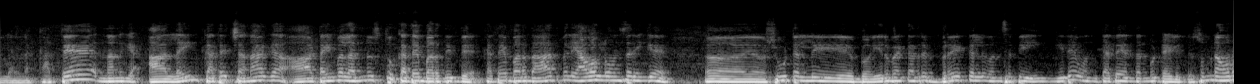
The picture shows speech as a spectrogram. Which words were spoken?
ಇಲ್ಲ ಇಲ್ಲ. ಕತೆ ನನಗೆ ಆ ಲೈನ್ ಕತೆ ಚೆನ್ನಾಗಿ ಆ ಟೈಮಲ್ಲಿ ಅನ್ನಿಸ್ತು, ಕತೆ ಬರ್ದಿದ್ದೆ. ಕತೆ ಬರ್ದಾದ್ಮೇಲೆ ಯಾವಾಗ್ಲೂ ಒಂದ್ಸರಿ ಹಿಂಗೆ ಶೂಟಲ್ಲಿ ಇರ್ಬೇಕಾದ್ರೆ ಬ್ರೇಕಲ್ಲಿ ಒಂದ್ಸತಿ ಹಿಂಗಿದೆ ಒಂದು ಕತೆ ಅಂತ ಅಂದ್ಬಿಟ್ಟು ಹೇಳಿದ್ದೆ. ಸುಮ್ಮನೆ ಅವನು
